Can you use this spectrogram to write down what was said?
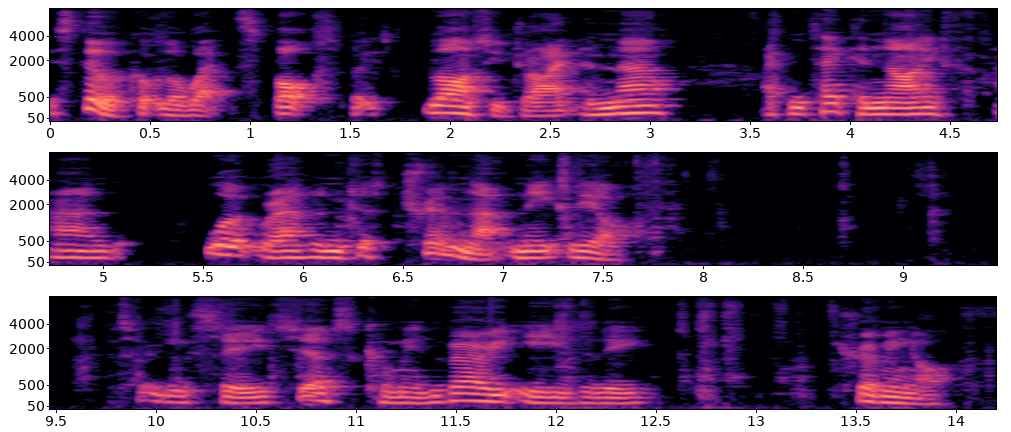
It's still a couple of wet spots, but it's largely dry. And now I can take a knife and work around and just trim that neatly off. So you can see it's just coming very easily trimming off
